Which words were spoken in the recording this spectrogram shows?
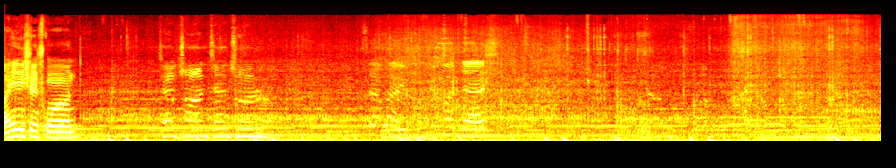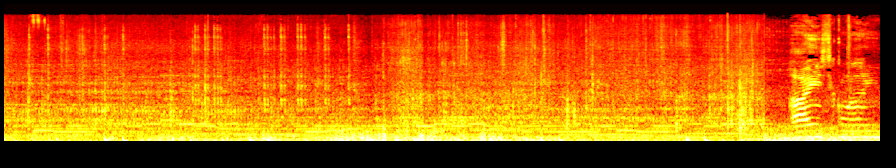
My ancient one. Tenchuan, Tenchuan. What's up, bro? You fucking mustache. Heinz Quine.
